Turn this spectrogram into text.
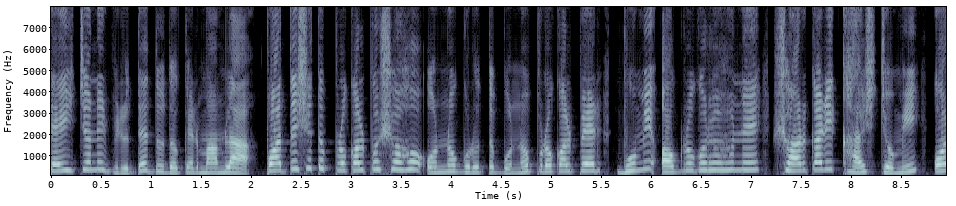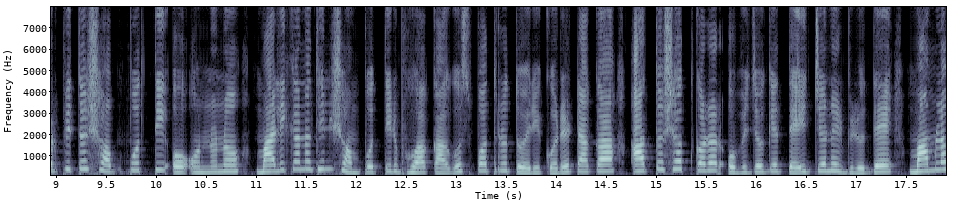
তেইশ জনের বিরুদ্ধে দুদকের মামলা। পদ্মা সেতু প্রকল্প সহ অন্য গুরুত্বপূর্ণ প্রকল্পের ভূমি অগ্রগ্রহণে সরকারি খাস জমি, অর্পিত সম্পত্তি ও অন্যান্য মালিকানাধীন সম্পত্তির ভুয়া কাগজপত্র তৈরি করে টাকা আত্মসাৎ করার অভিযোগে তেইশ জনের বিরুদ্ধে মামলা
